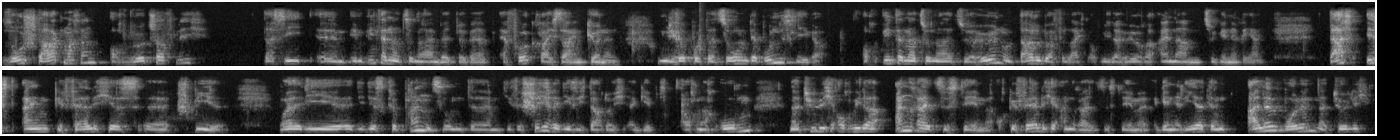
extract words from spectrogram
so stark machen, auch wirtschaftlich, dass sie ähm, im internationalen Wettbewerb erfolgreich sein können, um die Reputation der Bundesliga auch international zu erhöhen und darüber vielleicht auch wieder höhere Einnahmen zu generieren. Das ist ein gefährliches äh, Spiel, weil die, die Diskrepanz und äh, diese Schere, die sich dadurch ergibt, auch nach oben, natürlich auch wieder Anreizsysteme, auch gefährliche Anreizsysteme generiert, denn alle wollen natürlich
